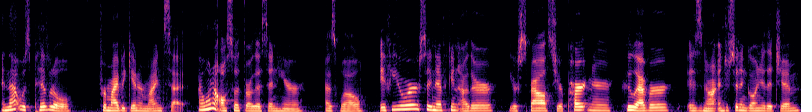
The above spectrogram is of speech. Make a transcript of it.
And that was pivotal for my beginner mindset. I want to also throw this in here as well. If your significant other, your spouse, your partner, whoever is not interested in going to the gym,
